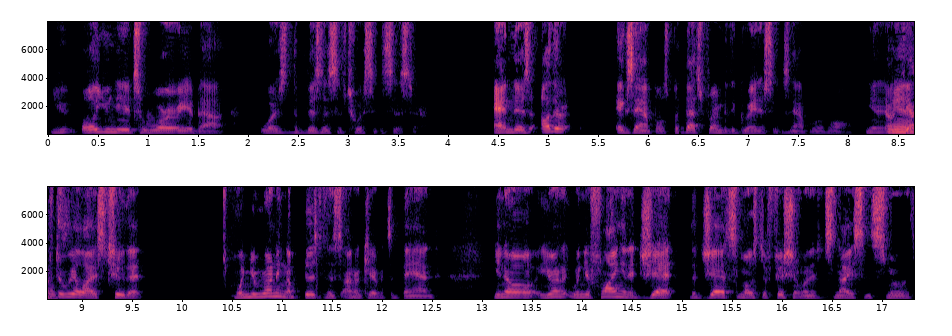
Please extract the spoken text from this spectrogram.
you all you needed to worry about was the business of Twisted Sister. And there's other examples, but that's probably the greatest example of all. You know, you have to realize too that when you're running a business, I don't care if it's a band, you know, you're when you're flying in a jet, the jet's most efficient when it's nice and smooth.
